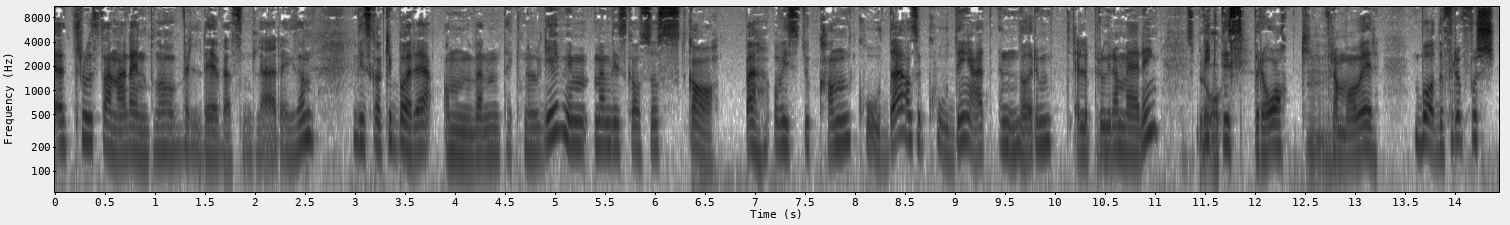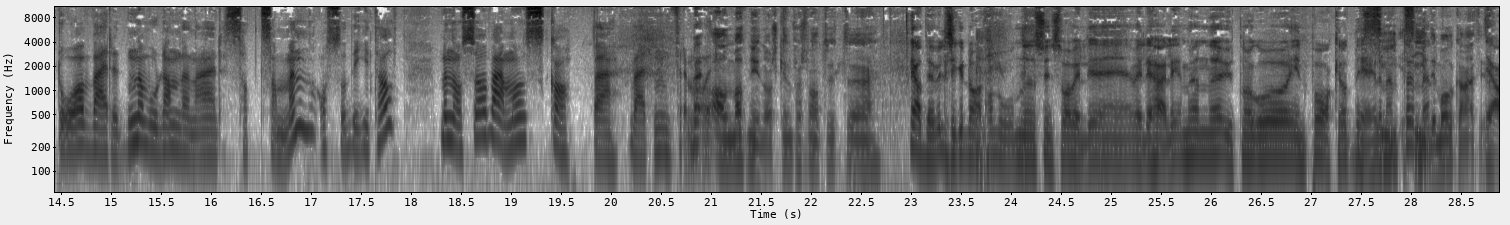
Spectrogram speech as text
jeg tror Steinar er inne på noe veldig vesentlig her. Vi skal ikke bare anvende teknologi, men vi skal også skape. Og hvis du kan kode, altså koding er et enormt, eller programmering, Språk. viktig språk mm. framover. Både for å forstå verden og hvordan den er satt sammen, også digitalt, men også være med å skape verden fremover. Men Almat nynorsken forsvant ut? Uh... Ja, det vil sikkert noen, noen synes var veldig, veldig herlig. Men uh, uten å gå inn på akkurat det elementet. Si, sidemål, kan jeg si. Ja,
